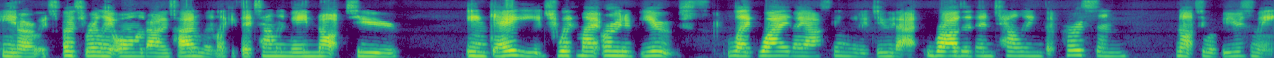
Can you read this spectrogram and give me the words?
You know, it's it's really all about entitlement. Like if they're telling me not to engage with my own abuse. Like, why are they asking me to do that rather than telling the person not to abuse me?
